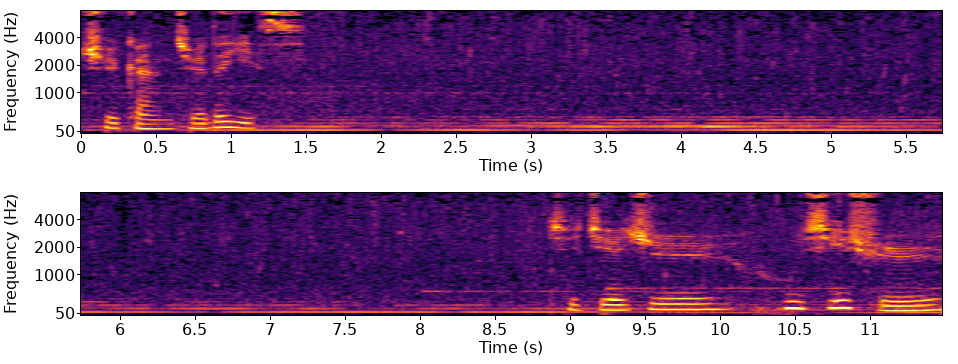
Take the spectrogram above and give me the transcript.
去感觉的意思。去觉知呼吸时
